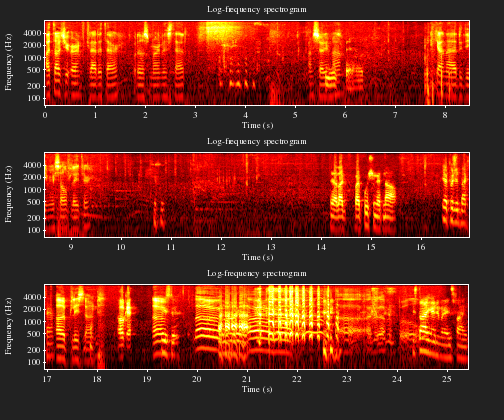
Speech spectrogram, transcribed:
I thought you earned credit there. but it was Mern instead. I'm sorry, Feels man. bad. You can uh, redeem yourself later. Yeah, like by pushing it now. Yeah, push it back down. Oh, please don't. Okay. No, Please do. no! Oh, oh my god! Uh, I don't have a bull. He's dying anyway, it's fine.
